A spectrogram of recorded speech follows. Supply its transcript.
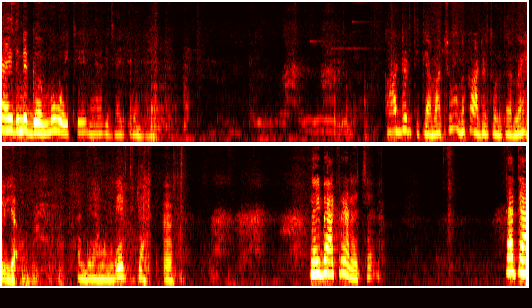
ഞാൻ ഇതിന്റെ ഗമ്മ് പോയിട്ട് ഇങ്ങനെ വിചാരിക്കുന്നുണ്ട്. കാർഡ് എടുത്തിട്ടില്ല. മച്ചു ഒന്ന് കാർഡ് എടുത്തോണ്ട് തരണേ. ഇല്ല. എന്തിനാ മോനെ? എടുത്തിട്ടോ. ഈ ബാറ്ററി അവിടെ വെച്ച്. ടാറ്റാ.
